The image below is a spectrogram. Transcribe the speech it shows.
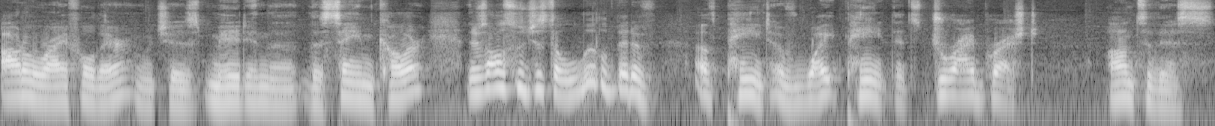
auto rifle there, which is made in the, the same color. There's also just a little bit of, of paint, of white paint that's dry brushed onto this.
